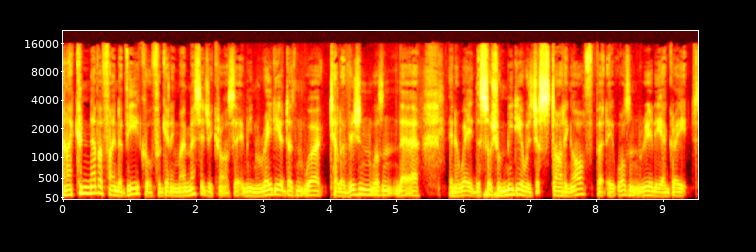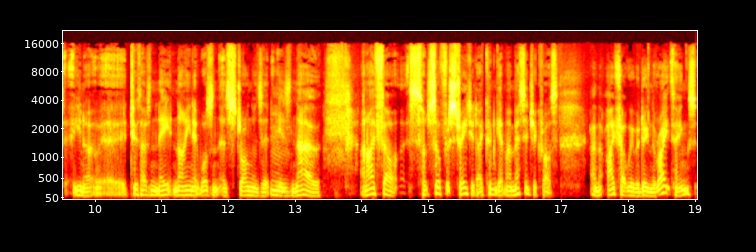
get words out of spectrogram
And I could never find a vehicle for getting my message across. I mean, radio doesn't work, television wasn't there in a way. The social media was just starting off, but it wasn't really a great, you know, uh, 2008, 9, it wasn't as strong as it is now. And I felt so, so frustrated. I couldn't get my message across. And I felt we were doing the right things,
